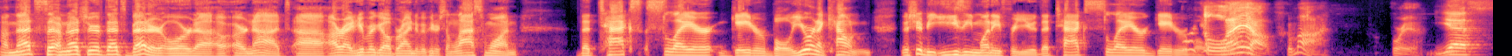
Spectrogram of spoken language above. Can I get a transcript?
I'm not. I'm not sure if that's better or uh, or not. Uh, all right, here we go. Brian David Peterson. Last one. The Tax Slayer Gator Bowl. You're an accountant. This should be easy money for you. The Tax Slayer Gator Bowl. layup. Come on, for you. Yes.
